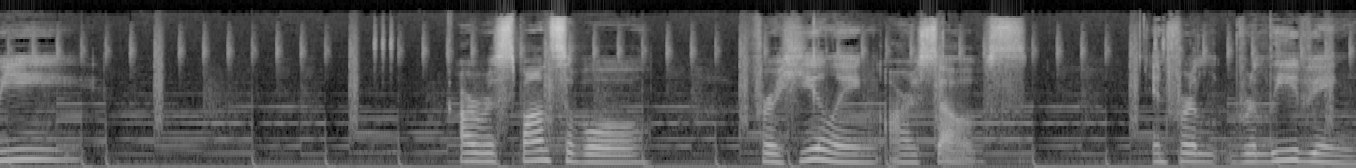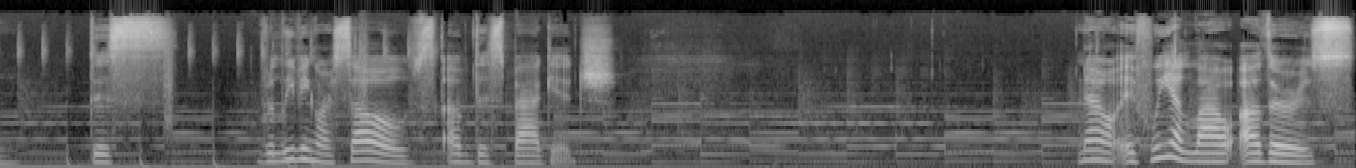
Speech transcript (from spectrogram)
we are responsible for healing ourselves and for relieving this relieving ourselves of this baggage. Now, if we allow others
